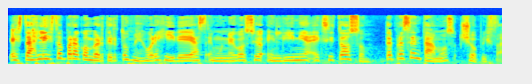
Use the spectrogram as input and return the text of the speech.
¿Estás listo para convertir tus mejores ideas en un negocio en línea exitoso? Te presentamos Shopify.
